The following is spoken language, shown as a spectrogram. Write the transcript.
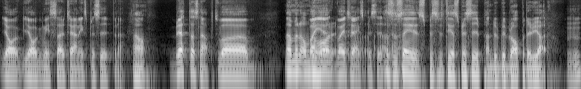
jag, jag missar träningsprinciperna. Ja. Berätta snabbt, vad, Nej, men om vad, du är, har, vad är träningsprinciperna? Alltså säg specificitetsprincipen, du blir bra på det du gör. Mhm.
